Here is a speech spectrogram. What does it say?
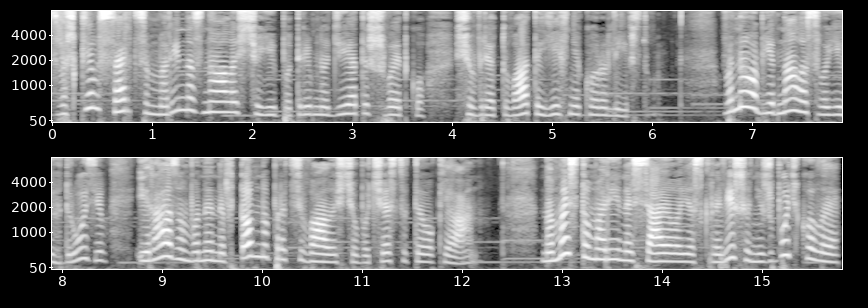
З важким серцем Маріна знала, що їй потрібно діяти швидко, щоб врятувати їхнє королівство. Вона об'єднала своїх друзів, і разом вони невтомно працювали, щоб очистити океан. Намисто Маріни сяяло яскравіше, ніж будь-коли,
